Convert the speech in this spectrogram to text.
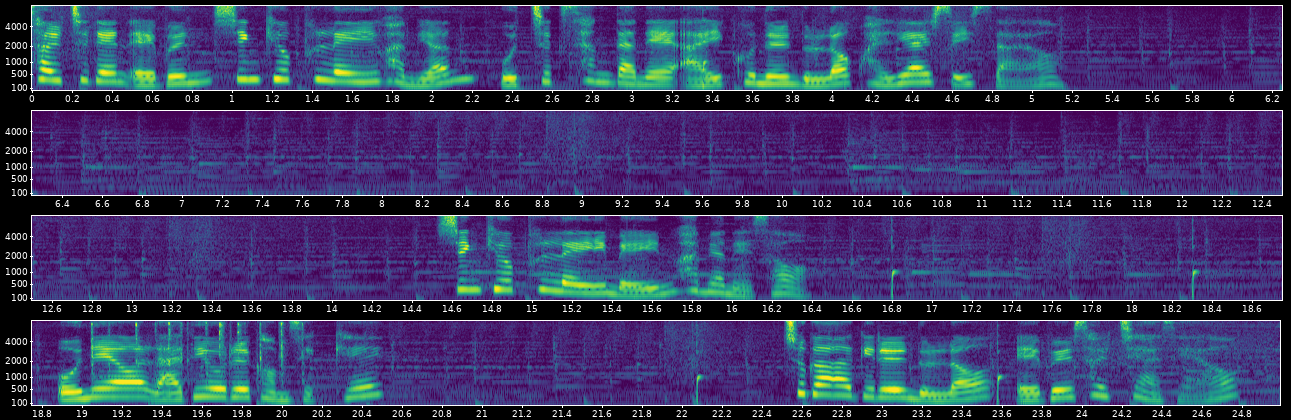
설치된 앱은 싱큐 플레이 화면 우측 상단의 아이콘을 눌러 관리할 수 있어요. 싱큐 플레이 메인 화면에서 온에어 라디오를 검색해 추가하기를 눌러 앱을 설치하세요.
